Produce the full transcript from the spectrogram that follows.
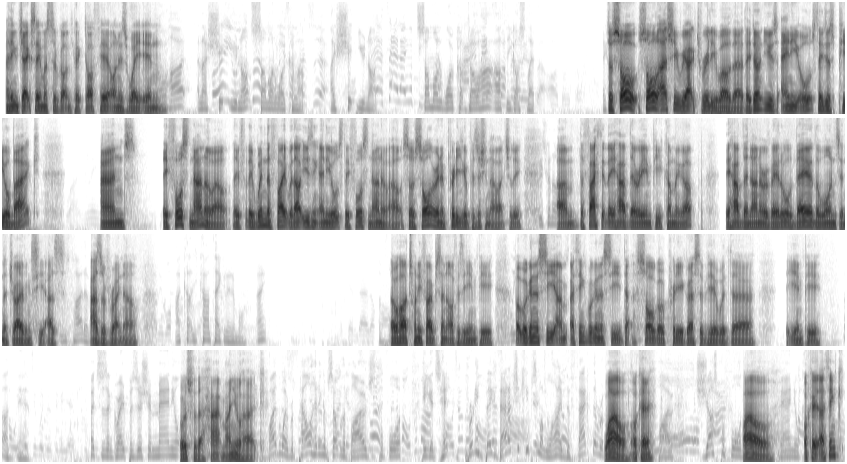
I think Jexay must have gotten picked off here on his way in. So Seoul Seoul actually react really well there. They don't use any ults, they just peel back. And they force Nano out. They they win the fight without using any ults. They force Nano out. So Seoul are in a pretty good position now, actually. Um, the fact that they have their EMP coming up, they have their Nano available. They're the ones in the driving seat as as of right now. Doha 25% off his EMP, but we're gonna see. Um, I think we're gonna see that Seoul go pretty aggressive here with the the EMP. Goes for the hack, manual hack. Wow, okay. Wow. Okay, I think...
